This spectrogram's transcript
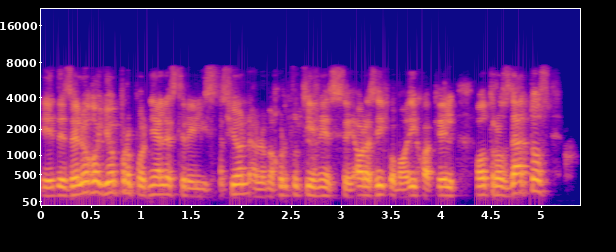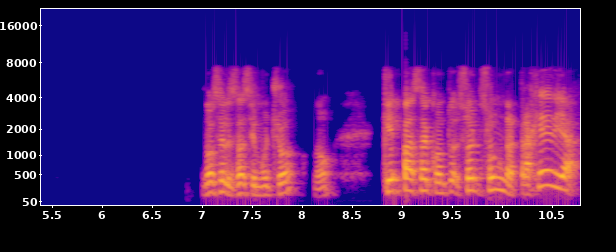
Eh, desde luego yo proponía la esterilización, a lo mejor tú tienes, eh, ahora sí, como dijo aquel, otros datos. No se les hace mucho, ¿no? ¿Qué pasa con todo? Son, una tragedia,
